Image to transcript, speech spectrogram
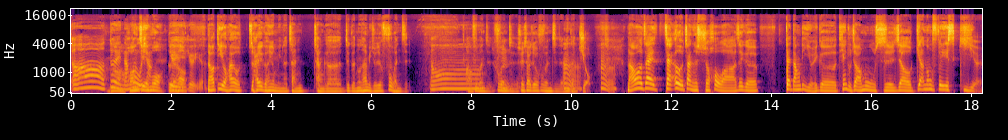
哦，对，黄芥末，对，有有有。然后地龙还有还有一个很有名的产产个这个农产品就是覆盆子哦，好覆盆子覆盆子，所以它就是覆盆子的那个酒。嗯，然后在在二战的时候啊，这个在当地有一个天主教的牧师叫 Ganon Fils-Gier，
